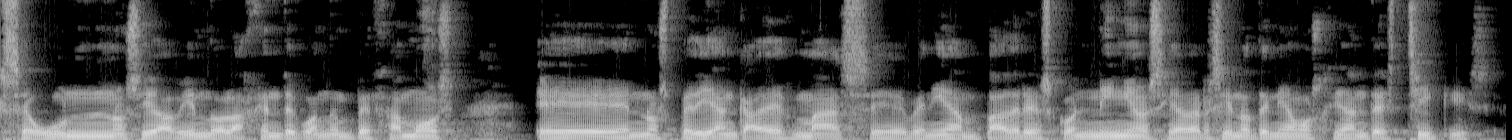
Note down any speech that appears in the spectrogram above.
según nos iba viendo la gente cuando empezamos, nos pedían cada vez más, venían padres con niños y a ver si no teníamos gigantes chiquis.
